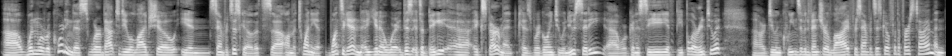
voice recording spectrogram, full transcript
Uh, when we're recording this, we're about to do a live show in San Francisco. That's uh, on the 20th. Once again, uh, you know, this, it's a big uh, experiment because we're going to a new city. Uh, we're going to see if people are into it. we're doing Queens of Adventure live for San Francisco for the first time. And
